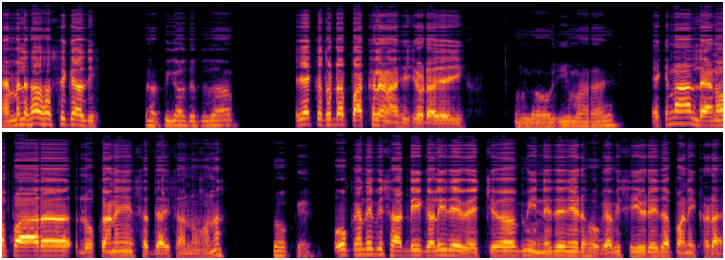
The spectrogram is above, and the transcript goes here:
ਐਮਐਲਏ ਸਾਹਿਬ ਸਤਿ ਸ਼੍ਰੀ ਅਕਾਲ ਜੀ। ਸਤਿ ਸ਼੍ਰੀ ਅਕਾਲ ਸਿੱਧੂ ਸਾਹਿਬ। ਇਹ ਇੱਕ ਤੁਹਾਡਾ ਪੱਖ ਲੈਣਾ ਸੀ ਛੋਟਾ ਜਿਹਾ ਜੀ। ਲਓ ਜੀ ਮਹਾਰਾਜ। ਇੱਕ ਨਾ ਲੈਣੋ ਪਾਰ ਲੋਕਾਂ ਨੇ ਸੱਦਿਆ ਸੀ ਸਾਨੂੰ ਹਨਾ? ਓਕੇ ਉਹ ਕਹਿੰਦੇ ਵੀ ਸਾਡੀ ਗਲੀ ਦੇ ਵਿੱਚ ਮਹੀਨੇ ਦੇ ਨੇੜ ਹੋ ਗਿਆ ਵੀ ਸੀਵਰੇਜ ਦਾ ਪਾਣੀ ਖੜਾ ਹੈ।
